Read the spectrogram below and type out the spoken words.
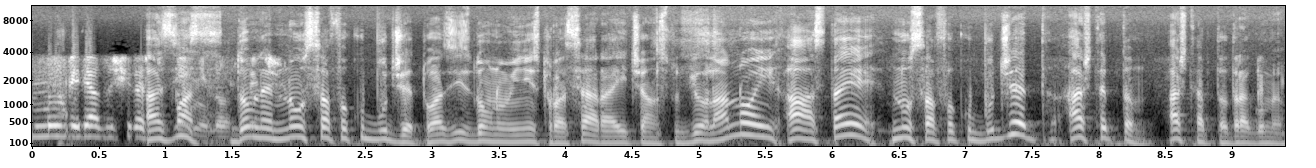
nu învirează și restul A zis, banilor. domnule, Deci, nu s-a făcut bugetul. A zis domnul ministru aseară aici în studio la noi, asta e, nu s-a făcut buget, așteptăm. Așteaptă, dragul meu.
